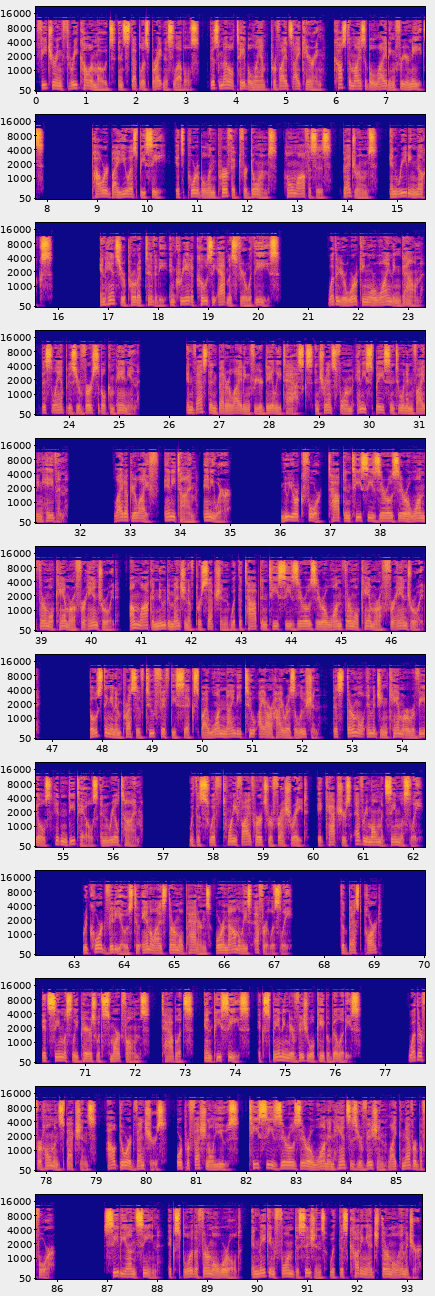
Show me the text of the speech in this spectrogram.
Featuring three color modes and stepless brightness levels, this metal table lamp provides eye-caring, customizable lighting for your needs. Powered by USB-C, it's portable and perfect for dorms, home offices, bedrooms, and reading nooks. Enhance your productivity and create a cozy atmosphere with ease. Whether you're working or winding down, this lamp is your versatile companion. Invest in better lighting for your daily tasks and transform any space into an inviting haven. Light up your life, anytime, anywhere. Number 4 TOPDON TC001 Thermal Camera for Android, Unlock a new dimension of perception with the TOPDON TC001 thermal camera for Android. Boasting an impressive 256 by 192 IR high resolution, this thermal imaging camera reveals hidden details in real time. With a swift 25 Hz refresh rate, it captures every moment seamlessly. Record videos to analyze thermal patterns or anomalies effortlessly. The best part? It seamlessly pairs with smartphones, tablets, and PCs, expanding your visual capabilities. Whether for home inspections, outdoor adventures, or professional use, TC001 enhances your vision like never before. See the unseen, explore the thermal world, and make informed decisions with this cutting-edge thermal imager.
